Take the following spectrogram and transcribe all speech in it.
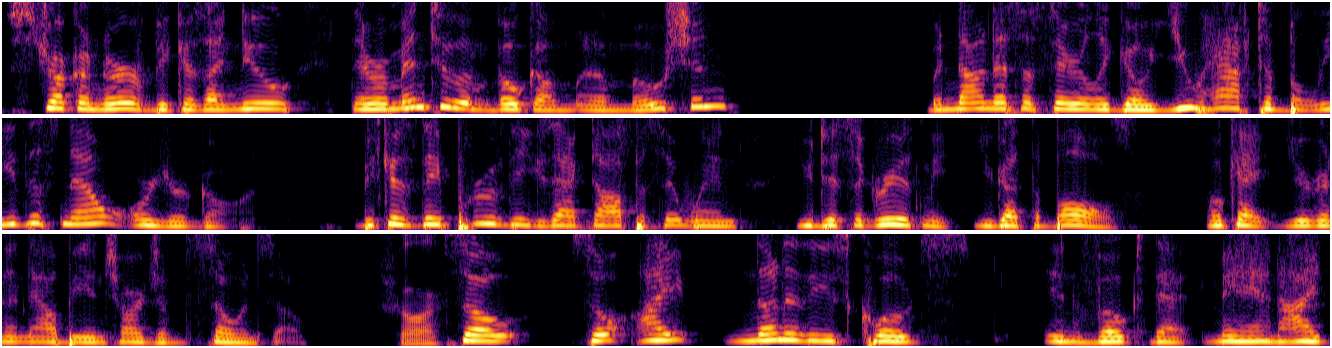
struck a nerve because I knew they were meant to invoke an emotion, but not necessarily go. You have to believe this now, or you're gone. Because they prove the exact opposite. When you disagree with me, you got the balls. Okay, you're going to now be in charge of so and so. Sure. So, so I none of these quotes invoked that. Man, I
